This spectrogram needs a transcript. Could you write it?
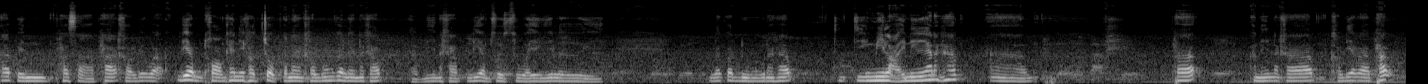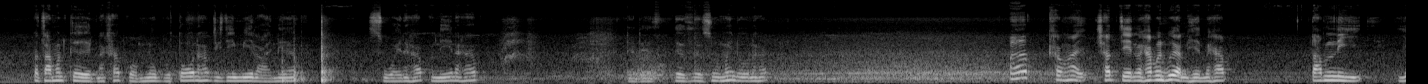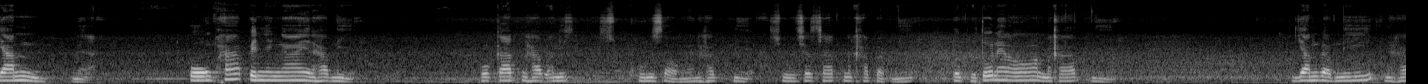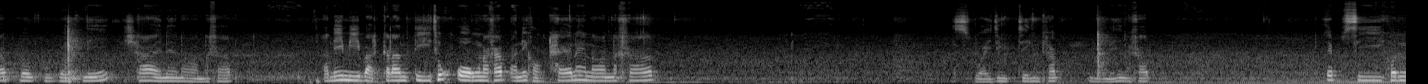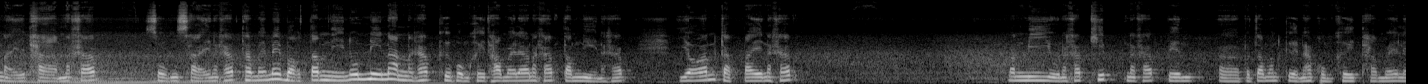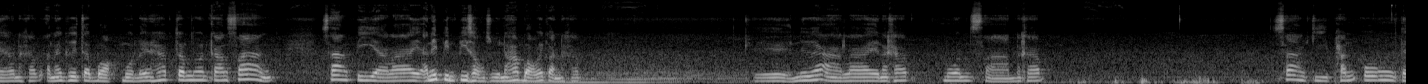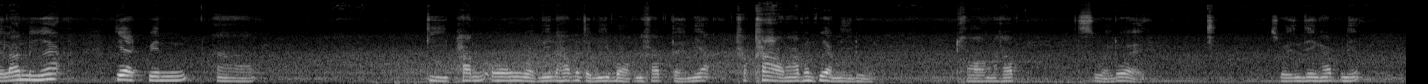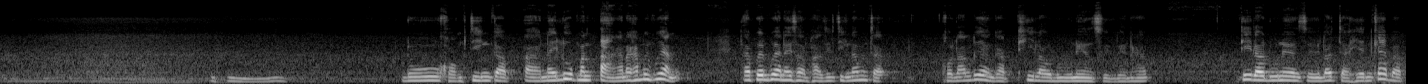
ถ้าเป็นภาษาพระเขาเรียกว่าเลี่ยมทองแค่นี้เขาจบกันนะเขารู้กันเลยนะครับ แบบนี้นะครับเลี่ยมสวยๆอย่างนี้เลย แล้วก็ดูนะครับ จริงๆมีหลายเนื้อนะครับอ่าพระอันนี้นะครับเขาเรียกว่าพระประจำวันเกิดนะครับ ผมหลวงปู่โตนะครับ จริงๆมีหลายเนื้อสวยนะครับ อันนี้นะครับ เดี๋ยวเดี๋ยวเดี๋ยวจะซูมให้ดูนะครับปั๊บเข้าให้ชัดเจนไหมครับเพื่อนๆเห็นไหมครับตำหนิยันเนี่ย องค์พระเป็นยังไงนะครับนี่โฟกัสนะครับ อันนี้คูณสองแล้วนะครับนี่ชูชัดๆนะครับ แบบนี้หลวงปู่โตแน่นอนนะครับนี่ยันแบบนี้นะครับลงปู่แบบนี้ใช่แน่นอนนะครับ อันนี้มีบัตรการันตีทุกองค์นะครับ อันนี้ของแท้แน่นอนนะครับ สวยจริงๆครับอย่างนี้นะครับ FC คนไหนถามนะครับ สงสัยนะครับทำไมไม่บอกตำหนินู่นนี่นั่นนะครับ คือผมเคยทำไว้แล้วนะครับตำหนินะครับ ย้อนกลับไปนะครับ มันมีอยู่นะครับคลิปนะครับ เป็นประจำวันเกิดนะครับ ผมเคยทำไว้แล้วนะครับ อันนั้นคือจะบอกหมดเลยนะครับจำนวนการสร้างสร้างปีอะไร อันนี้เป็นปี 20 นะครับ บอกไว้ก่อนนะครับโอเคเนื้ออะไรนะครับ มวลสารนะครับ สร้างกี่พันองค์ แต่ละเนื้อแยกเป็นอ่า กี่พันองค์แบบนี้นะครับ มันจะมีบอกนะครับ แต่เนี้ยคร่าวๆนะครับเพื่อนๆนี่ดูทองนะครับ สวยด้วย สวยจริงๆครับนี้ดูของจริงกับในรูปมันต่างกันนะครับ เพื่อนๆ ถ้าเพื่อนๆในสัมผัสจริงๆ แล้วมันจะคนละเรื่องกับที่เราดูในหนังสือเลยนะครับ ที่เราดูในหนังสือเราจะเห็นแค่แบบ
